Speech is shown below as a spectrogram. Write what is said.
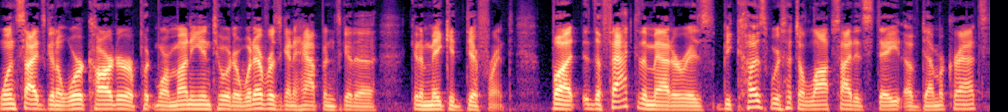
one side's going to work harder or put more money into it or whatever is going to happen is going to make it different. But the fact of the matter is, because we're such a lopsided state of Democrats,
